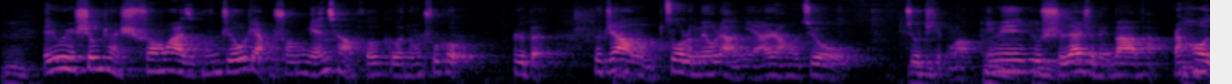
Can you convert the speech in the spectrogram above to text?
嗯，也就是你生产十双袜子，可能只有两双勉强合格能出口日本，就这样做了没有两年，然后就就停了，嗯因为就实在是没办法。然后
